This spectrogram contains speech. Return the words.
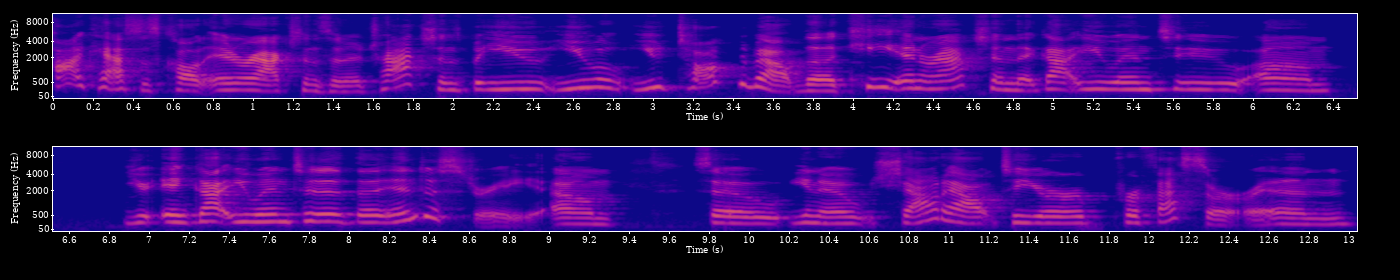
podcast is called Interactions and Attractions, but you you you talked about the key interaction that got you into um, you, it got you into the industry. Um, so you know, shout out to your professor and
